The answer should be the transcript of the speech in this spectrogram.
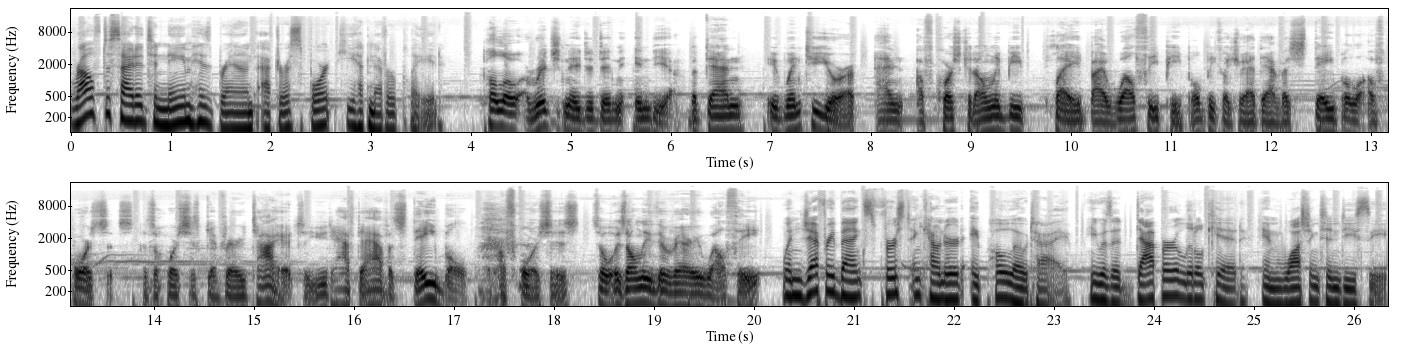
Ralph decided to name his brand after a sport he had never played Polo originated in India, but then it went to Europe and, of course, could only be played by wealthy people because you had to have a stable of horses because the horses get very tired. So you'd have to have a stable of horses. So it was only the very wealthy. When Jeffrey Banks first encountered a polo tie, he was a dapper little kid in Washington, D.C.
